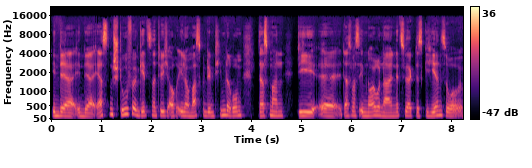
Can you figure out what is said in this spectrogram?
in der, in der ersten Stufe geht es natürlich auch Elon Musk und dem Team darum, dass man die, äh, das, was im neuronalen Netzwerk des Gehirns so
